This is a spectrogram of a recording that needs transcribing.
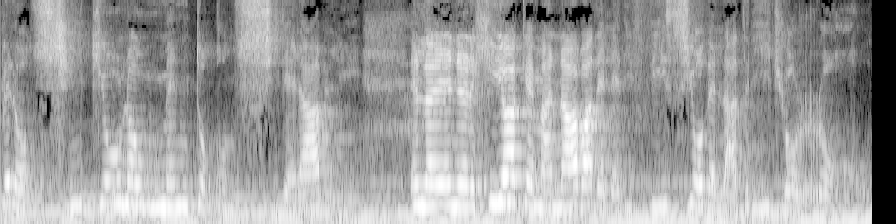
pero sintió un aumento considerable en la energía que emanaba del edificio de ladrillo rojo.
